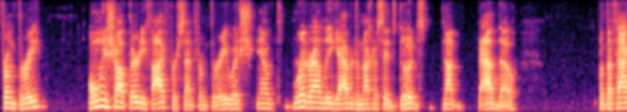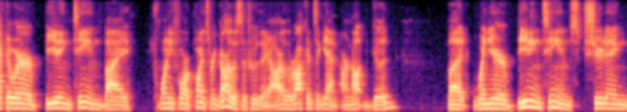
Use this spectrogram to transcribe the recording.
from three, only shot 35% from three, which, you know, right around league average. I'm not going to say it's good. It's not bad, though. But the fact that we're beating teams by 24 points, regardless of who they are, the Rockets, again, are not good. But when you're beating teams shooting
